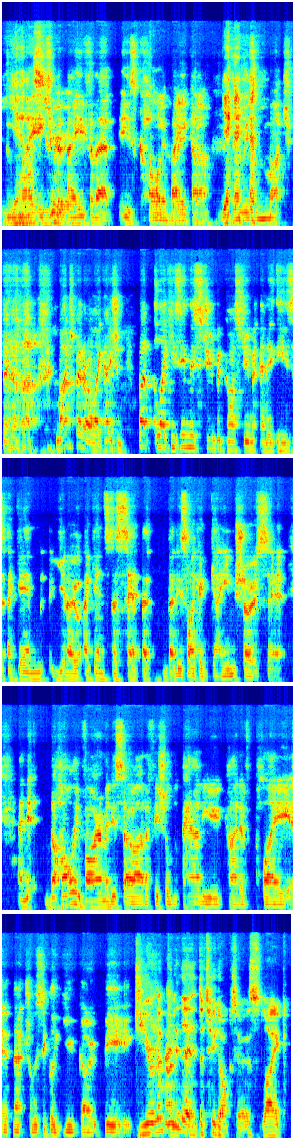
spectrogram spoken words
Yeah, my exhibit true. A for that is Colin, Baker. Yeah. who is much better, much better on location. But like he's in this stupid costume, and he's again, you know, against a set that that is like a game show set, and it, the whole environment is so artificial. How do you kind of play it naturalistically? You go big. Do you remember in the, the two doctors, like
